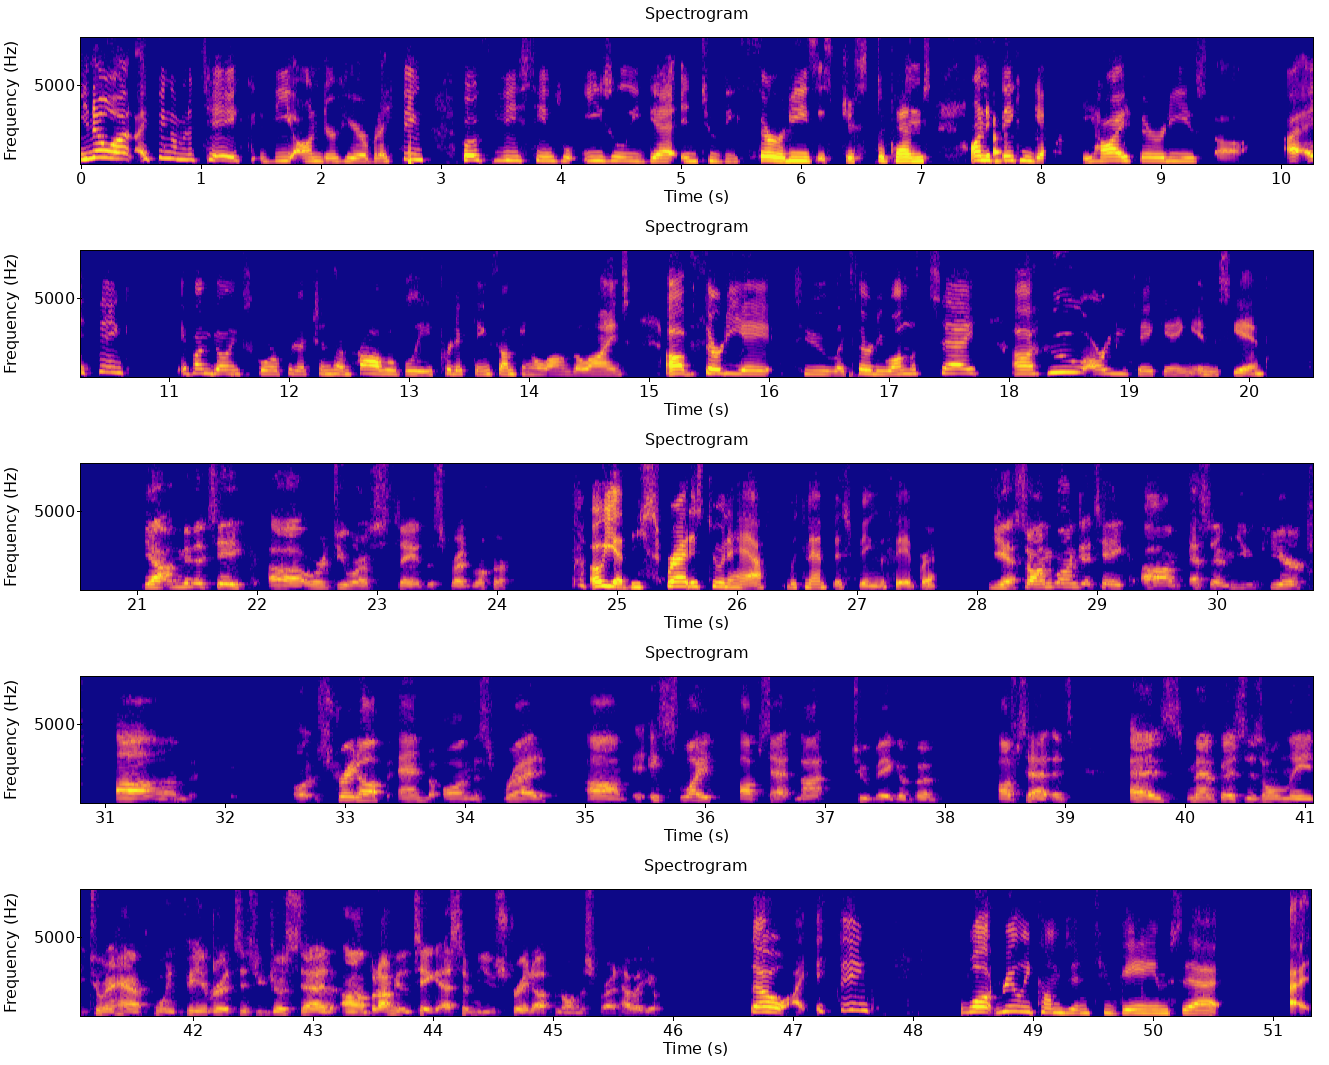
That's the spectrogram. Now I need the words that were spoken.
You know what? I think I'm going to take the under here, but I think both of these teams will easily get into the 30s. It just depends on if they can get the high 30s. Uh, I, I think if I'm going score predictions, I'm probably predicting something along the lines of 38 to like 31, let's say. Uh, who are you taking in this game? Yeah, I'm gonna take. Uh, or do you want to say the spread, Rooker? Oh yeah, the spread is two and a half, with Memphis being the favorite. Yeah, so I'm going to take um, SMU here, um, straight up and on the spread. Um, a slight upset, not too big of a upset as as Memphis is only two and a half point favorites, as you just said. Um, but I'm going to take SMU straight up and on the spread. How about you? So I think what really comes into games that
